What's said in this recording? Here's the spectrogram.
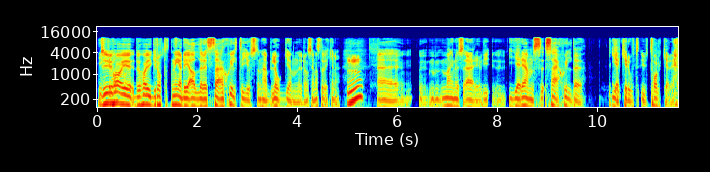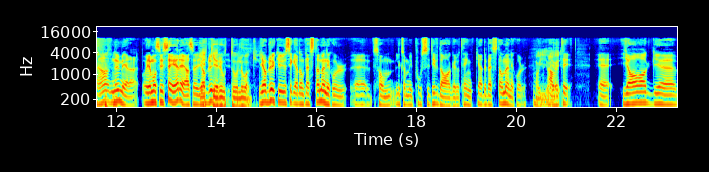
du har, ju, du har ju grottat ner dig alldeles särskilt i just den här bloggen nu de senaste veckorna. Mm. Eh, Magnus är IRMs särskilde Ekeroth-uttolkare. Ja, numera. Och jag måste ju säga det, alltså jag, bru- jag brukar ju se de flesta människor eh, som liksom i positiv dager och tänka det bästa om människor. Oj, oj, oj. Alltid. Eh, jag, eh,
